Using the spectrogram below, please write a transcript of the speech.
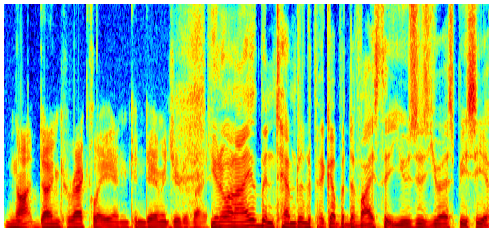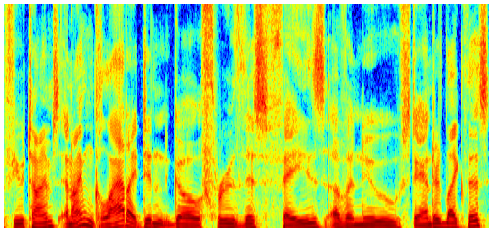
not done correctly and can damage your device. You know, and I have been tempted to pick up a device that uses USB C a few times, and I'm glad I didn't go through this phase of a new standard like this.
